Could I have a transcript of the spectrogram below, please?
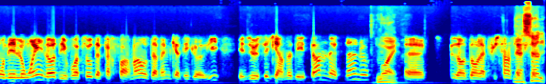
on est loin là, des voitures de performance de la même catégorie. Et Dieu sait qu'il y en a des tonnes maintenant. Là, euh, dont, la puissance la seule,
